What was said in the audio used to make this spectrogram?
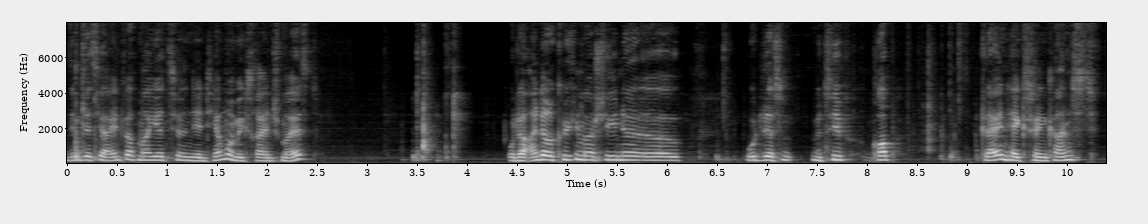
indem du das hier einfach mal jetzt hier in den Thermomix reinschmeißt. Oder andere Küchenmaschine, äh, wo du das im Prinzip grob klein häckseln kannst.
